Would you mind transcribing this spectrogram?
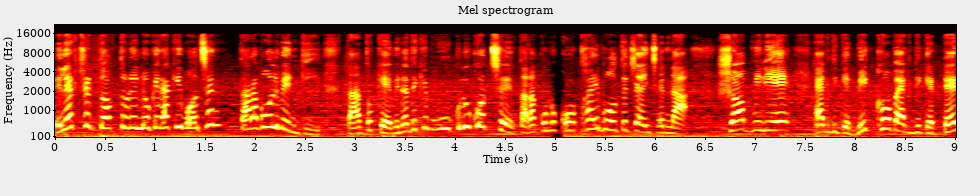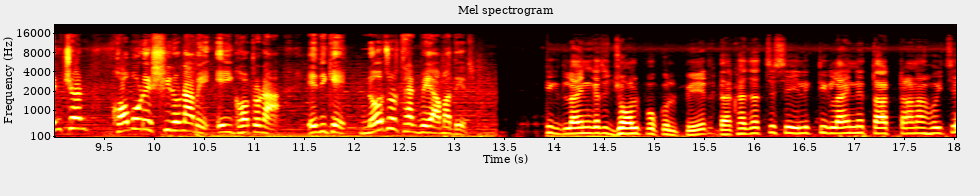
ইলেকট্রিক দপ্তরের লোকেরা কি বলছেন? তারা বলবেন কি? তারা তো ক্যামেরা দেখে মুখ লুকোচ্ছেন তারা কোনো কথাই বলতে চাইছেন না। সব মিলিয়ে একদিকে বিক্ষোভ, একদিকে টেনশন, খবরের শিরোনামে এই ঘটনা। এদিকে নজর থাকবে আমাদের। ইলেকট্রিক লাইন গেছে জল প্রকল্পের। দেখা যাচ্ছে সেই ইলেকট্রিক লাইনে তার টানা হয়েছে,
